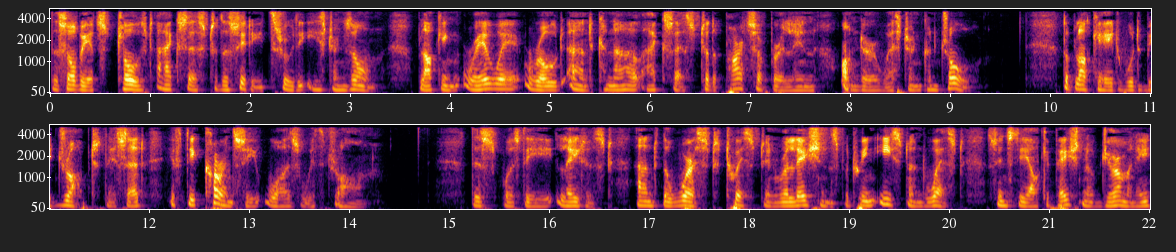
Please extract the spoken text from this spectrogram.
The Soviets closed access to the city through the eastern zone, blocking railway, road and canal access to the parts of Berlin under Western control. The blockade would be dropped, they said, if the currency was withdrawn. This was the latest and the worst twist in relations between East and West since the occupation of Germany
